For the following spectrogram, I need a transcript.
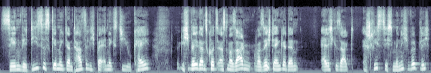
Sehen wir dieses Gimmick dann tatsächlich bei NXT UK? Ich will ganz kurz erstmal sagen, was ich denke, denn ehrlich gesagt, erschließt sich mir nicht wirklich,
